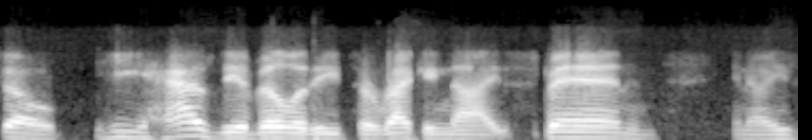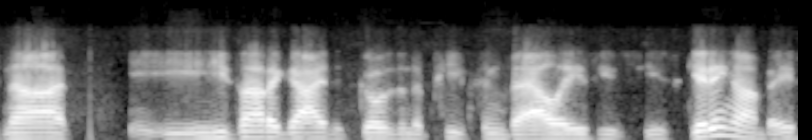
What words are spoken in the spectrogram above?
So he has the ability to recognize spin. And, you know, he's not he's not a guy that goes into peaks and valleys. He's he's getting on base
